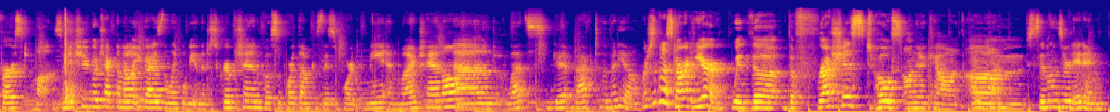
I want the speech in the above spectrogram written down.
first month. So make sure you go check them out, you guys. The link will be in the description. Go support them because they support me and my channel. And let's get back to the video. We're just gonna start here with the, the freshest post on the account. Um, okay. Siblings are dating.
